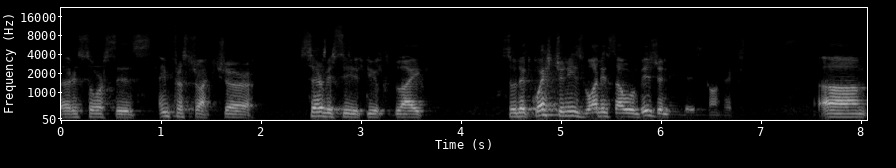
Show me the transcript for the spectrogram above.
resources, infrastructure, services, if you like. So the question is, what is our vision in this context? Um,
